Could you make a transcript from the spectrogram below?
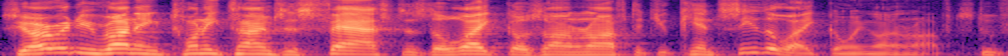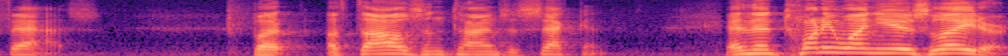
So you're already running 20 times as fast as the light goes on and off that you can't see the light going on and off. It's too fast. But 1,000 times a second. And then 21 years later,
